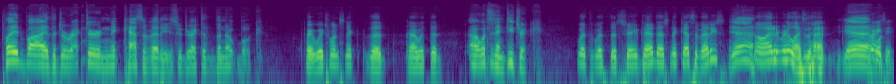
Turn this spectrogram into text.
played by the director Nick Cassavetes, who directed The Notebook. Wait, which one's Nick? The guy with the Uh, what's his name? Dietrich. with with the shaved head? That's Nick Cassavetes. Yeah, Oh, I didn't realize that. yeah. wh- Crazy.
